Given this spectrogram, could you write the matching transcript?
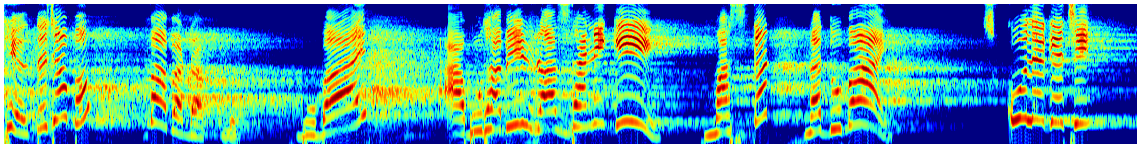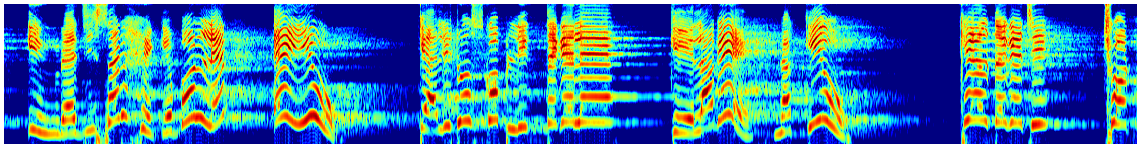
খেলতে যাব, বাবা ডাকলো। দুবাই, আবুধাবির রাজধানী কি, মাস্কাট না দুবাই? স্কুলে গেছি। ইংরেজি স্যার হেঁকে বললেন, এই ইউ, ক্যালিডোস্কোপ লিখতে গেলে কে লাগে না কিউ? খেলতে গেছি। ছোট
